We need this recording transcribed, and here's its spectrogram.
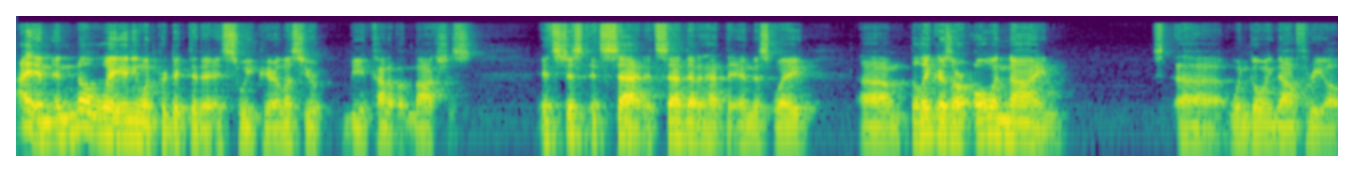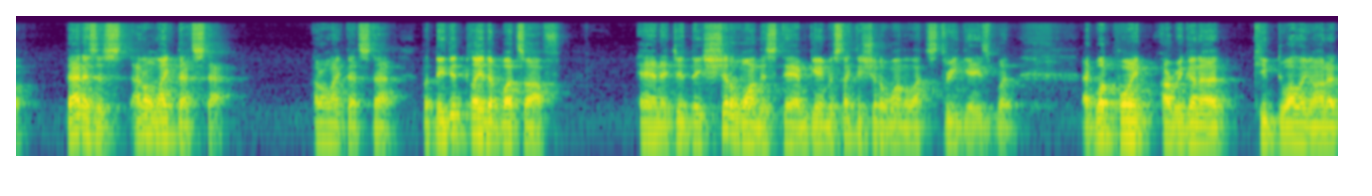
I in, in no way anyone predicted a, a, sweep here unless you're being kind of obnoxious. It's just it's sad. It's sad that it had to end this way. Um, the Lakers are 0 9 uh, when going down 3-0. That is a I don't like that stat. I don't like that stat. But they did play their butts off, and it did. They should have won this damn game. It's like they should have won the last three games. But at what point are we gonna keep dwelling on it.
